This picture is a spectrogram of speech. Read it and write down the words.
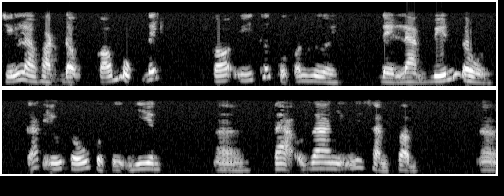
chính là hoạt động có mục đích, có ý thức của con người để làm biến đổi các yếu tố của tự nhiên, à, tạo ra những cái sản phẩm à,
